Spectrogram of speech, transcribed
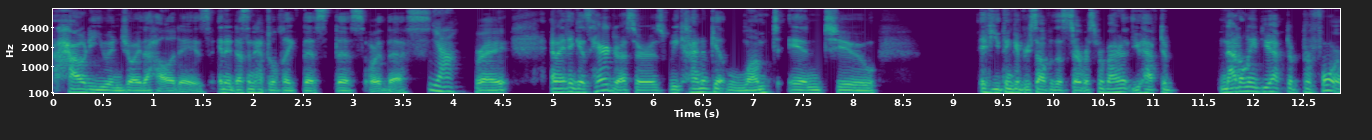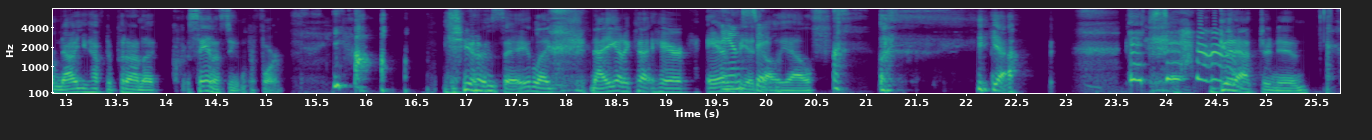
how do you enjoy the holidays? And it doesn't have to look like this, this, or this Yeah. right? And I think as hairdressers, we kind of get lumped into if you think of yourself as a service provider, you have to not only do you have to perform, now you have to put on a Santa suit and perform. Yeah. You know what I'm saying? Like now you got to cut hair and, And be a jolly elf. yeah. It's Good afternoon.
